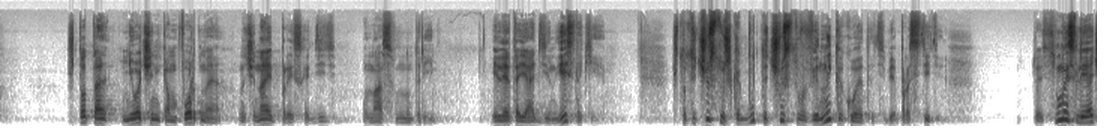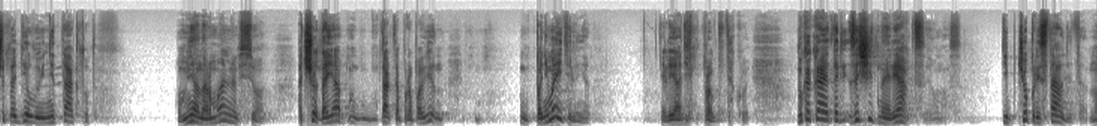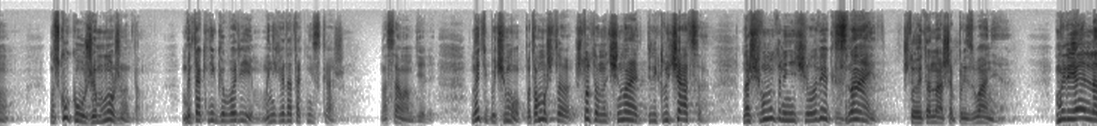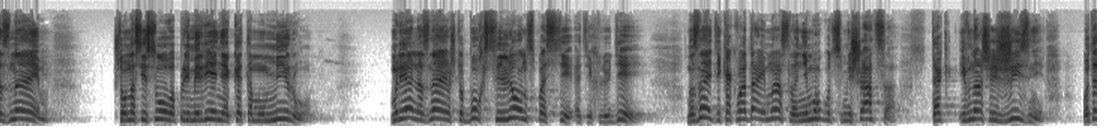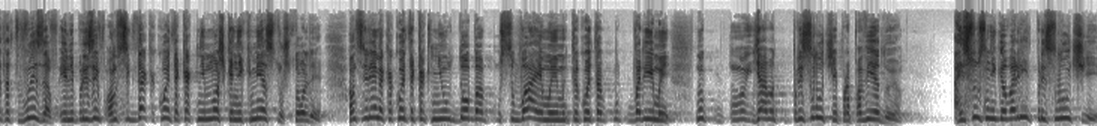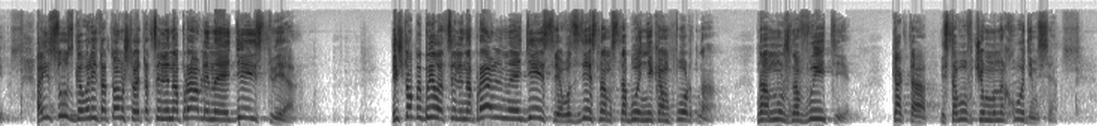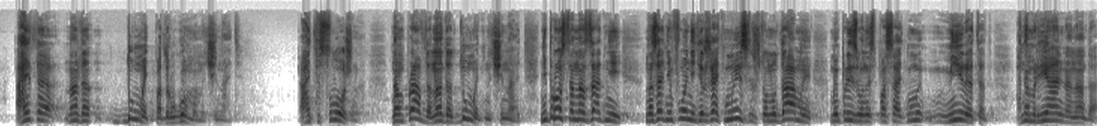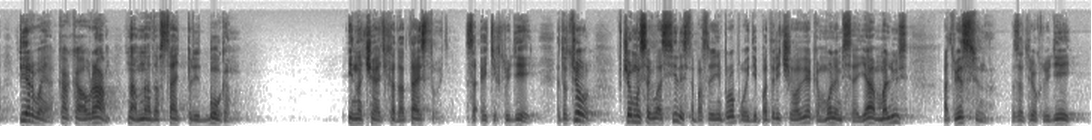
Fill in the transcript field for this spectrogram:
что-то не очень комфортное начинает происходить у нас внутри. Или это я один? Есть такие? Что ты чувствуешь, как будто чувство вины какое-то тебе, простите. То есть в смысле, я что-то делаю не так тут. У меня нормально все. А что, да я так-то проповедую. Понимаете или нет? Или я один, правда, такой? Ну, какая-то защитная реакция у нас. Типа, что пристали-то? Ну, ну, сколько уже можно там? Мы так не говорим, мы никогда так не скажем, на самом деле. Знаете почему? Потому что что-то начинает переключаться. Наш внутренний человек знает, что это наше призвание. Мы реально знаем, что у нас есть слово примирения к этому миру. Мы реально знаем, что Бог силен спасти этих людей. Но знаете, как вода и масло не могут смешаться, так и в нашей жизни вот этот вызов или призыв, он всегда какой-то как немножко не к месту, что ли. Он все время какой-то как неудобно усваиваемый, какой-то варимый. Ну, ну, я вот при случае проповедую. А Иисус не говорит при случае. А Иисус говорит о том, что это целенаправленное действие. И чтобы было целенаправленное действие, вот здесь нам с тобой некомфортно. Нам нужно выйти как-то из того, в чем мы находимся – а это надо думать по-другому начинать. А это сложно. Нам, правда, надо думать начинать. Не просто на, задней, на заднем фоне держать мысль, что ну да, мы, мы призваны спасать мы, мир этот. А нам реально надо, первое, как Авраам, нам надо встать перед Богом и начать ходатайствовать за этих людей. Это то, в чем мы согласились на последней проповеди. По три человека молимся. Я молюсь ответственно за трех людей –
